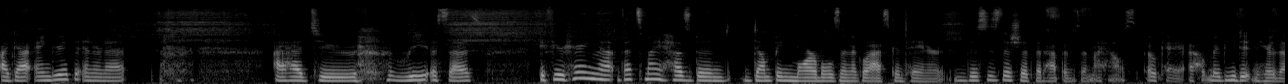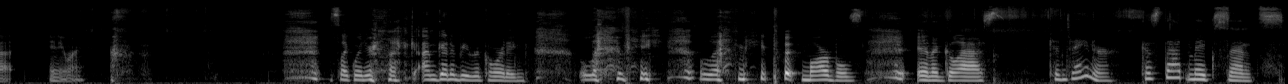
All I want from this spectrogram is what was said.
I got angry at the internet. I had to reassess. If you're hearing that, that's my husband dumping marbles in a glass container. This is the shit that happens in my house. Okay, I hope maybe you didn't hear that. Anyway. it's like when you're like, I'm gonna be recording. Let me let me put marbles in a glass container. Cause that makes sense.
